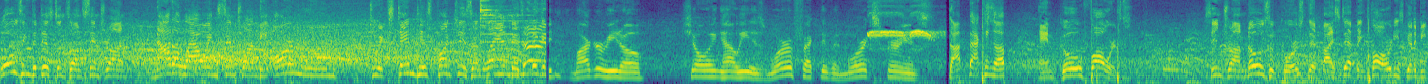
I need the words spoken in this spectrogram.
closing the distance on Cintron, not allowing Cintron the arm room to extend his punches and land as big. Margarito showing how he is more effective and more experienced. Stop backing up and go forwards. Cintron knows, of course, that by stepping forward, he's going to be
